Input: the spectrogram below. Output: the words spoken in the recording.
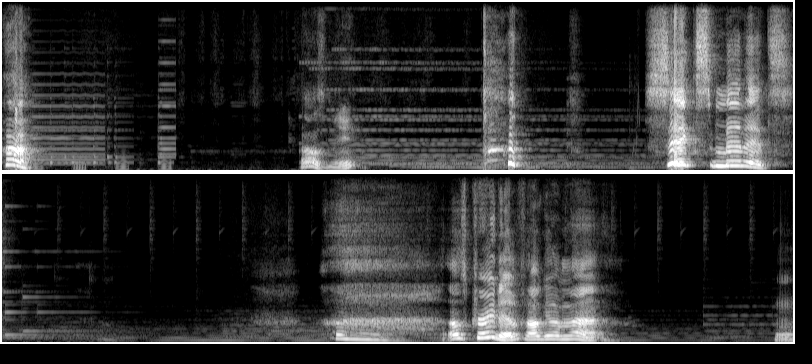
Huh. That was neat. Six minutes! that was creative. I'll give him that. Hmm.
